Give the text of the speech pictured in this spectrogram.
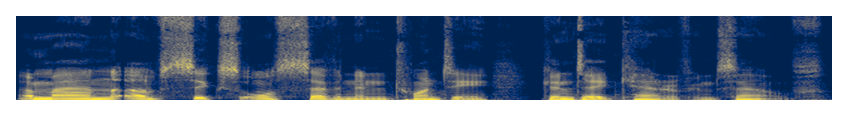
a man of six or seven and twenty can take care of himself.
